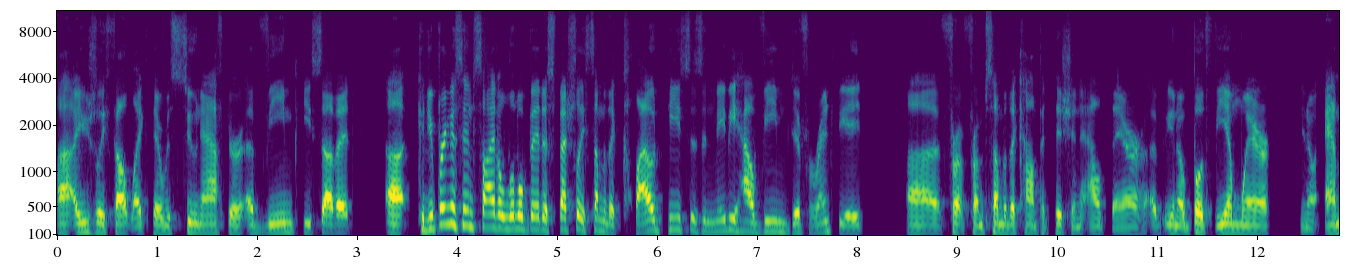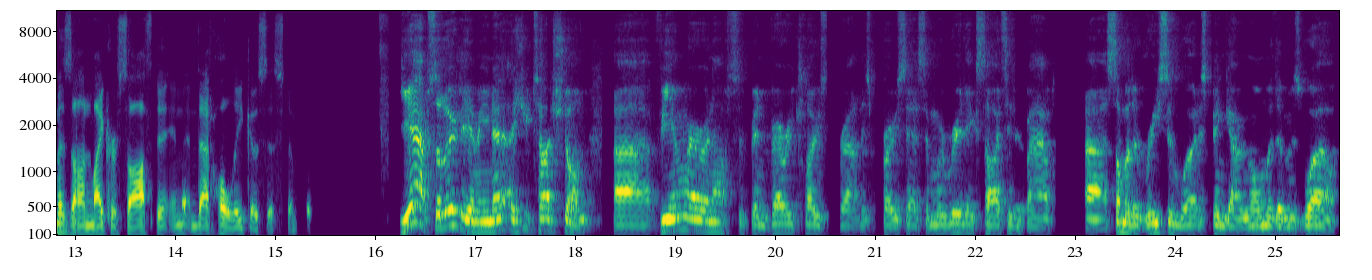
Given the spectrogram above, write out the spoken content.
uh, I usually felt like there was soon after a Veeam piece of it. Uh, could you bring us inside a little bit, especially some of the cloud pieces and maybe how Veeam differentiate uh, from, from some of the competition out there, uh, you know, both VMware, you know, Amazon, Microsoft, and, and, that whole ecosystem? Yeah, absolutely. I mean, as you touched on, uh, VMware and us have been very close throughout this process, and we're really excited about uh, some of the recent work that's been going on with them as well.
